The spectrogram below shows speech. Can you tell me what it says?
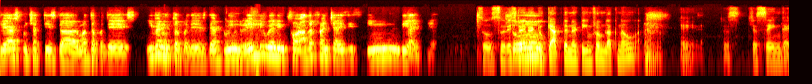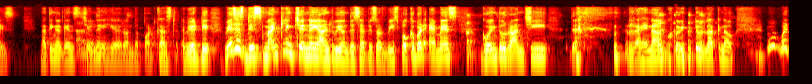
players from Chhattisgarh, Madhya Pradesh, even Uttar Pradesh. They are doing really well in for other franchises in the IPL. So Suresh Raina to captain a team from Lucknow. hey, just just saying, guys. Nothing against I Chennai mean- here on the podcast. We are di- we are just dismantling Chennai, aren't we? On this episode, we spoke about MS going to Ranchi, Raina going to Lucknow. But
